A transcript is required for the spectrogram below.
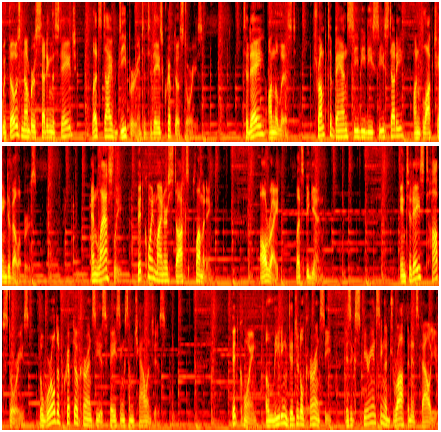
With those numbers setting the stage, let's dive deeper into today's crypto stories. Today on the list, Trump to ban CBDC study on blockchain developers. And lastly, Bitcoin miner stocks plummeting. All right, let's begin. In today's top stories, the world of cryptocurrency is facing some challenges. Bitcoin, a leading digital currency, is experiencing a drop in its value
